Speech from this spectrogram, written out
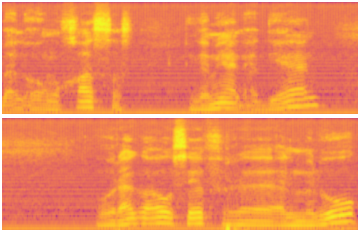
بل هو مخصص لجميع الأديان. وراجعوا سفر الملوك.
